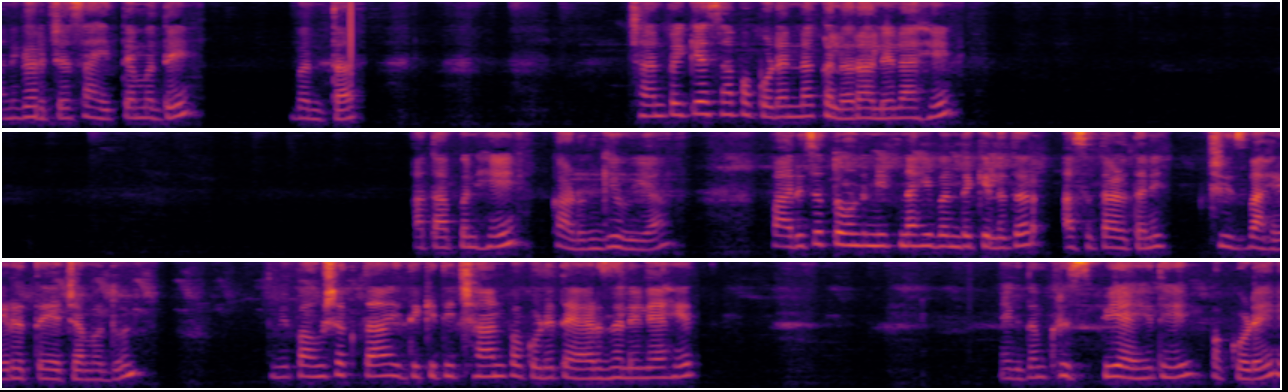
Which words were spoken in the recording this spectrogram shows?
आणि घरच्या साहित्यामध्ये बनतात. छानपैकी असा पकोड्यांना कलर आलेला आहे. आता आपण हे काढून घेऊया. पारीचं तोंड नीट नाही बंद केलं तर असं तळताना चीज बाहेर येतं याच्यामधून. तुम्ही पाहू शकता इथे किती छान पकोडे तयार झालेले आहेत. एकदम क्रिस्पी आहेत हे पकोडे.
